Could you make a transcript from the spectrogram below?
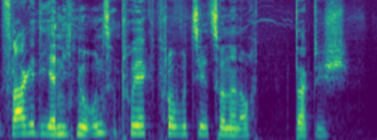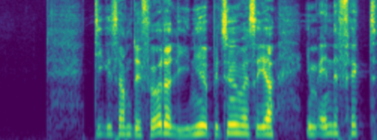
Frage, die ja nicht nur unser Projekt provoziert, sondern auch praktisch die gesamte Förderlinie, beziehungsweise ja im Endeffekt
